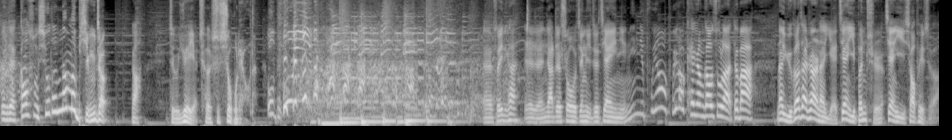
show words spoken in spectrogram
对不对？高速修的那么平整。是吧？这个越野车是受不了的。我呸！呃，所以你看，人人家这售后经理就建议你，你你不要不要开上高速了，对吧？那宇哥在这儿呢，也建议奔驰，建议消费者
